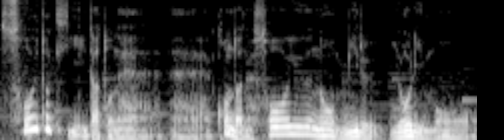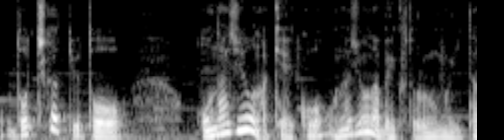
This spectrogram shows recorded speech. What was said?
そういう時だとね、えー、今度はねそういうのを見るよりもどっちかっていうと同じような傾向同じようなベクトルを向いた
